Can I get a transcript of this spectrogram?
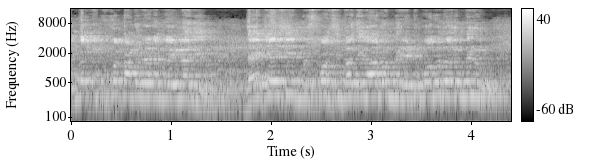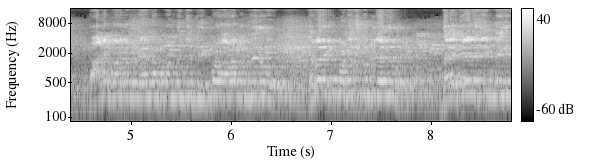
అందరికీ కుక్క కాటు వేయడం జరిగినది. దయచేసి మున్సిపల్ సిబ్బంది గారు మీరు ఎట్టుపోతున్నారు మీరు? పాలకవర్గం లేనప్పటి నుంచి ఇప్పటి వరకు మీరు ఎవరికి పట్టించుకోలేరు దయచేసి మీరు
